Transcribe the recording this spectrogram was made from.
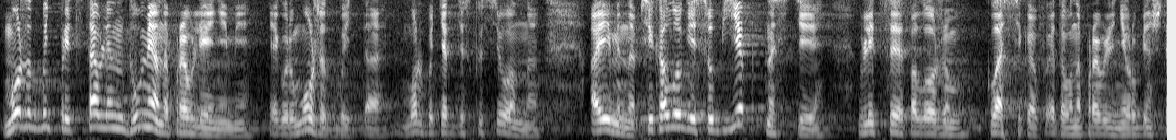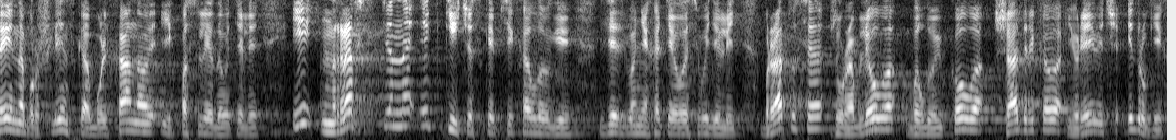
может быть представлено двумя направлениями. Я говорю, может быть, да, может быть, это дискуссионно. А именно, психология субъектности в лице, положим, классиков этого направления Рубинштейна, Брушлинского, Абульханова и их последователей, и нравственно-этической психологии. Здесь бы мне хотелось выделить Братуся, Журавлева, Валуйкова, Шадрикова, Юревича и других.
